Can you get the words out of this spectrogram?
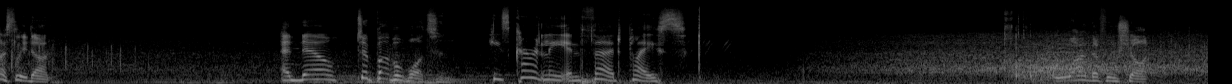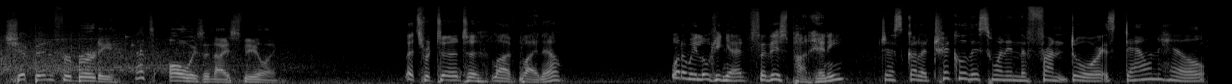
Nicely done. And now to Bubba Watson. He's currently in third place. Wonderful shot. Chip in for birdie. That's always a nice feeling. Let's return to live play now. What are we looking at for this putt, Henni? Just got to trickle this one in the front door. It's downhill.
